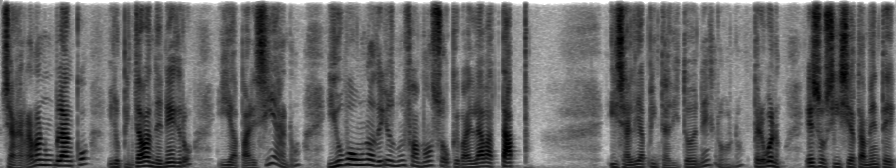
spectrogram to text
Se agarraban un blanco y lo pintaban de negro y aparecía, ¿no? Y hubo uno de ellos muy famoso que bailaba tap y salía pintadito de negro, ¿no? Pero bueno, eso sí, ciertamente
